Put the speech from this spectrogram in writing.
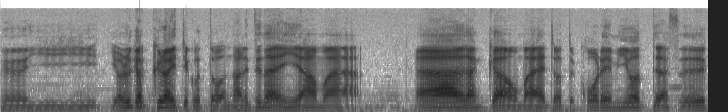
うん、夜が暗いってことは慣れてないんや、お前。あー、なんかお前、ちょっとこれ見ようったらすっ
